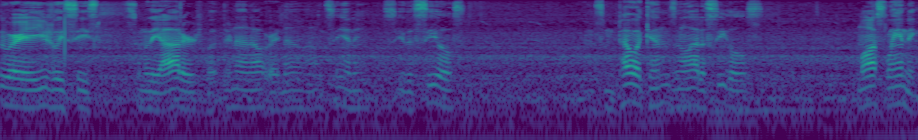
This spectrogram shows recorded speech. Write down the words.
is where you usually see some of the otters, but they're not out right now. I don't see any. See the seals. And some pelicans and a lot of seagulls. Moss Landing.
